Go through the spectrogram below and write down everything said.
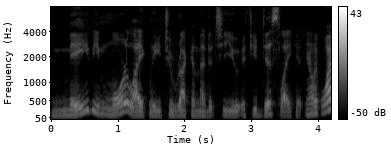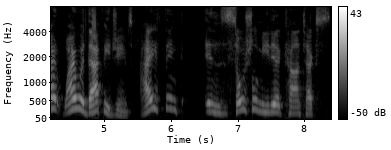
may be more likely to recommend it to you if you dislike it. And you're like, why? Why would that be, James? I think in social media contexts,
